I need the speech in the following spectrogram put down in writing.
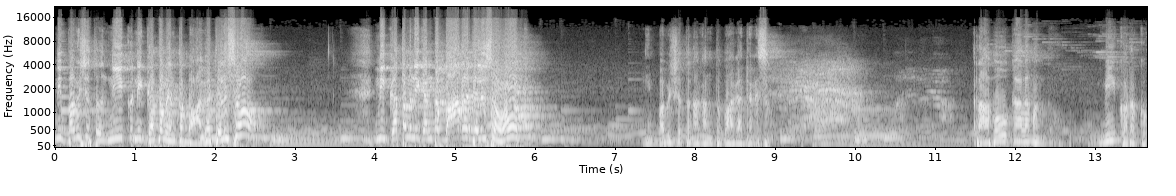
నీ భవిష్యత్తు నీకు నీ గతం ఎంత బాగా తెలుసో? నీ గతం నీకు ఎంత బాగా తెలుసో? నీ భవిష్యత్తు నాకు అంత బాగా తెలుసు. రాబో కాలమందు మీ కొరకు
